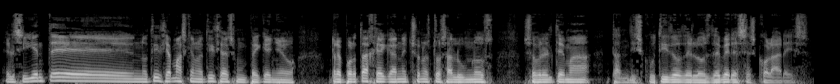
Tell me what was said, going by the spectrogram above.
El siguiente noticia, más que noticia, es un pequeño reportaje que han hecho nuestros alumnos sobre el tema tan discutido de los deberes escolares.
